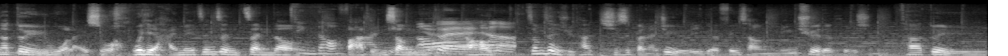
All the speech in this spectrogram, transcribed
那对于我来说，我也还没真正站到法庭上面。对，然后张振许他其实本来就有一个非常明确的核心，他对于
